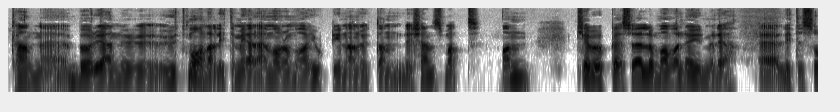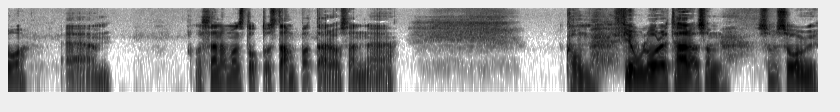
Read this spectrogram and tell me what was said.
kan eh, börja nu utmana lite mer än vad de har gjort innan. Utan det känns som att man klev upp i SHL och man var nöjd med det. Eh, lite så. Ehm, och sen har man stått och stampat där och sen eh, kom fjolåret här som som såg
